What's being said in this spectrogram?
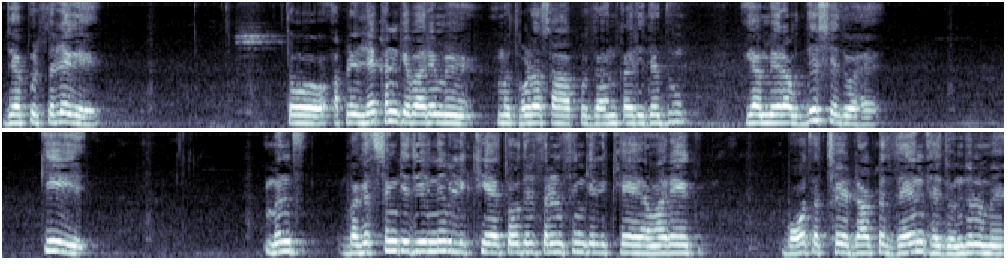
जयपुर चले गए तो अपने लेखन के बारे में मैं थोड़ा सा आपको जानकारी दे दूँ, या मेरा उद्देश्य जो है कि मन भगत सिंह की जीवनी भी लिखी है, चौधरी चरण सिंह की लिखी है, हमारे एक बहुत अच्छे डॉक्टर जैन थे झुंझुनू में,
